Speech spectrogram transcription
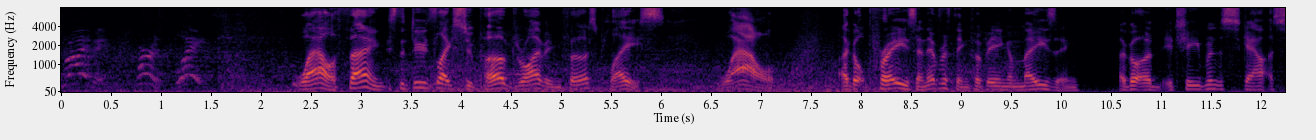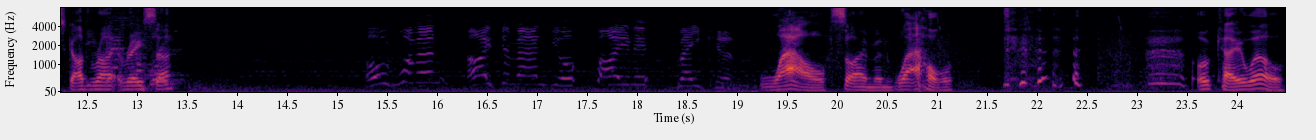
driving. First place. Wow, thanks. The dude's like superb driving, first place. Wow. I got praise and everything for being amazing. I got an achievement, scout, a scud ra racer. Wow, Simon, wow. okay, well.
